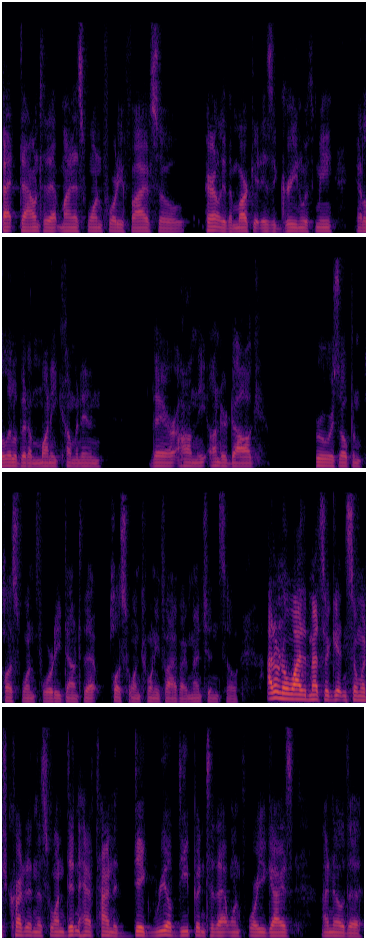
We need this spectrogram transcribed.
bet down to that minus 145. So apparently the market is agreeing with me. Got a little bit of money coming in there on the underdog. Brewers open plus 140 down to that plus 125 I mentioned. So I don't know why the Mets are getting so much credit in this one. Didn't have time to dig real deep into that one for you guys. I know the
